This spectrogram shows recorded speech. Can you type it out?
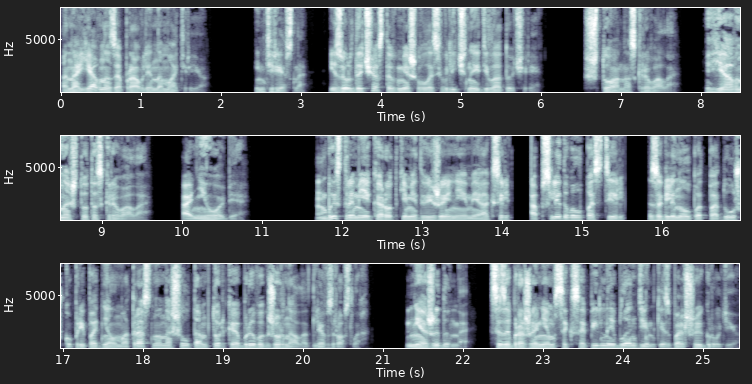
Она явно заправлена матерью. Интересно, Изольда часто вмешивалась в личные дела дочери. Что она скрывала? Явно что-то скрывала. Они обе. Быстрыми и короткими движениями Аксель Обследовал постель, заглянул под подушку, приподнял матрас, но нашел там только обрывок журнала для взрослых. Неожиданно, с изображением сексапильной блондинки с большой грудью.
